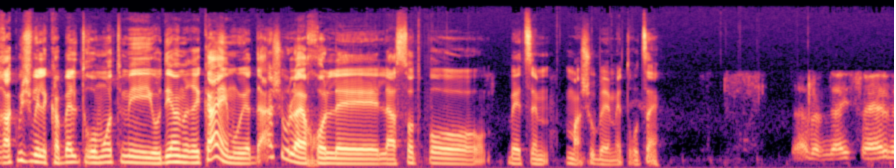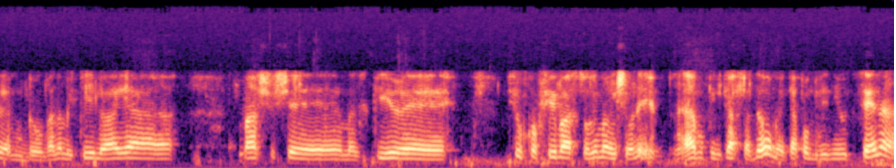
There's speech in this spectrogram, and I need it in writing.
רק בשביל לקבל תרומות מיהודים אמריקאים, הוא ידע שהוא לא יכול uh, לעשות פה בעצם מה שהוא באמת רוצה. לא, במדינת ישראל, במובן אמיתי, לא היה משהו שמזכיר uh, שוק חופשי בעשורים הראשונים. היה פה פנקס אדום, הייתה פה מדיניות צנע,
